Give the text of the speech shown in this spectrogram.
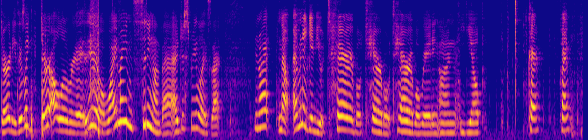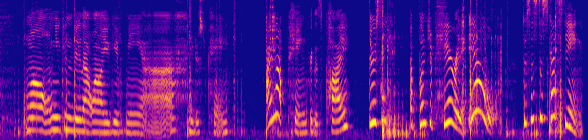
dirty. There's like dirt all over it. Ew, why am I even sitting on that? I just realized that. You know what? No, I'm going to give you a terrible, terrible, terrible rating on Yelp. Okay? Okay? Well, you can do that while you give me, uh, you just pay. I'm not paying for this pie. There's like a bunch of hair in it. Ew! This is disgusting.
